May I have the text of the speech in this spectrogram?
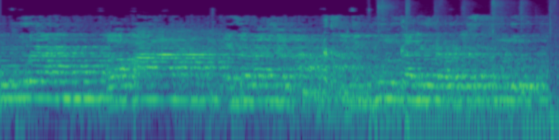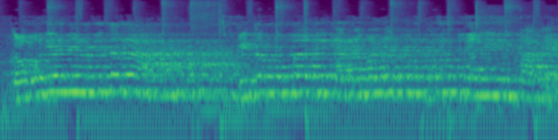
ukuran lapangan internasional, 70 kali 110. Kemudian yang di tengah, kita membagi karena banyak klub yang ingin pakai.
